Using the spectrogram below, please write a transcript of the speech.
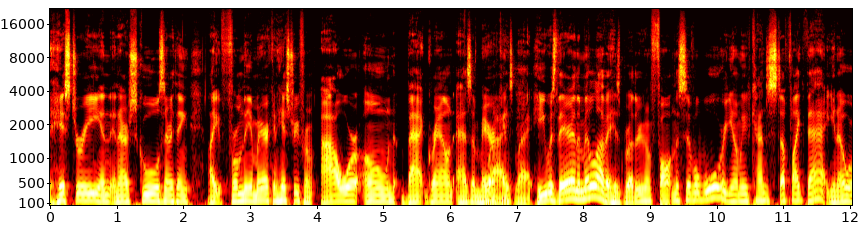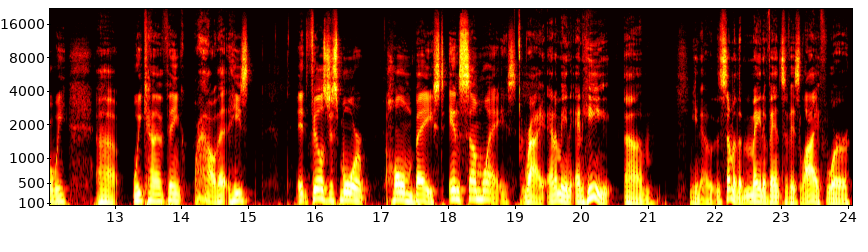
history and in our schools and everything, like from the American history, from our own background as Americans. right. He was there in the middle of it. His brother even fought in the Civil War, you know, I mean, kind of stuff like that, you know, where we uh, we kind of think, wow, that he's it feels just more home based in some ways. Right. And I mean, and he, um, you know, some of the main events of his life were,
